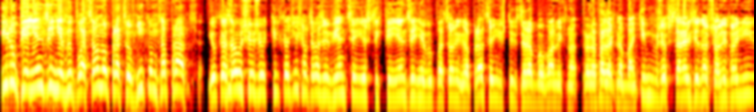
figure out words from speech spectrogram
Ilu pieniędzy nie wypłacono pracownikom za pracę? I okazało się, że kilkadziesiąt razy więcej jest tych pieniędzy niewypłaconych za pracę niż tych zrabowanych na napadach na banki, mimo że w Stanach Zjednoczonych oni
